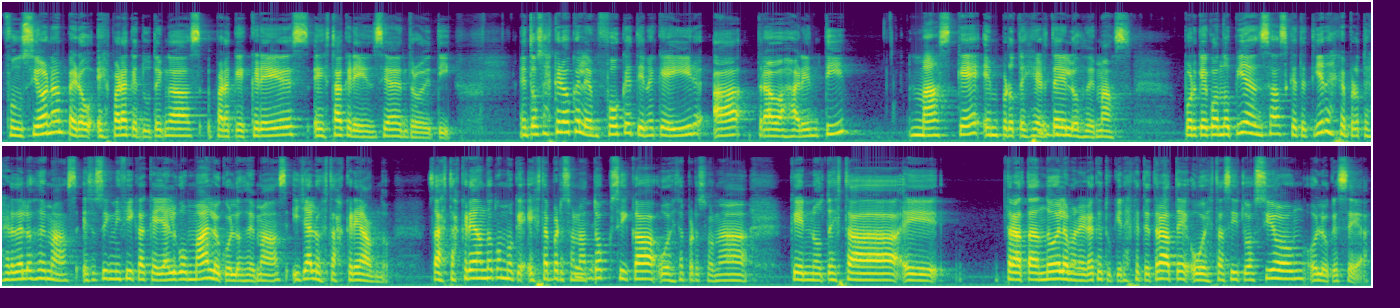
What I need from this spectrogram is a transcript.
funcionan, pero es para que tú tengas, para que crees esta creencia dentro de ti. Entonces creo que el enfoque tiene que ir a trabajar en ti más que en protegerte de los demás. Porque cuando piensas que te tienes que proteger de los demás, eso significa que hay algo malo con los demás y ya lo estás creando. O sea, estás creando como que esta persona tóxica o esta persona que no te está eh, tratando de la manera que tú quieres que te trate o esta situación o lo que sea.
